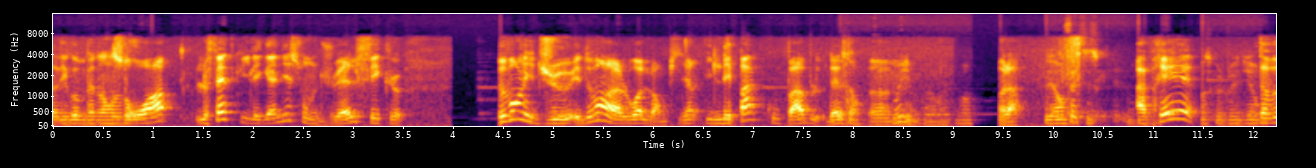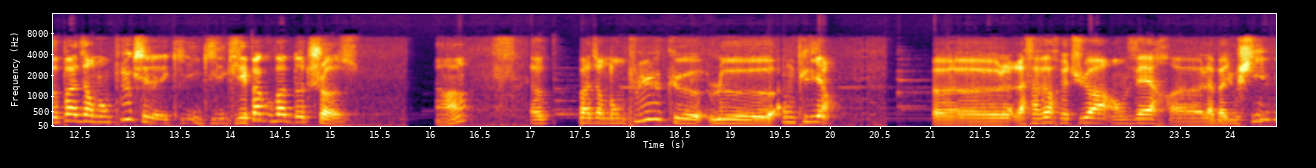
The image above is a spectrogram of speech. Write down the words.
as des compétences droit. Le fait qu'il ait gagné son duel fait que devant les dieux et devant la loi de l'Empire, il n'est pas coupable d'être. Euh, Oui, bah. Voilà. Et en fait, Après, ce que je voulais dire. ça veut pas dire non plus que c'est- qu'il qu'il- qu'il est pas coupable d'autre chose. Hein Ça veut pas dire non plus que le accomplir euh, la faveur que tu as envers la Bayushi,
